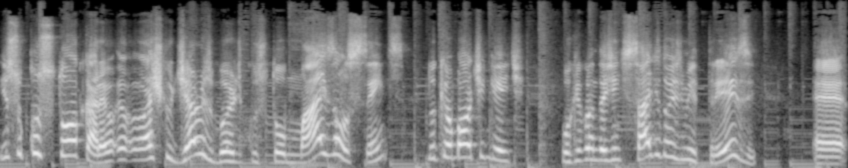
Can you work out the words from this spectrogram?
Isso custou, cara. Eu, eu acho que o Jarvis Bird custou mais aos Saints do que o Baltigate. Porque quando a gente sai de 2013, é,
